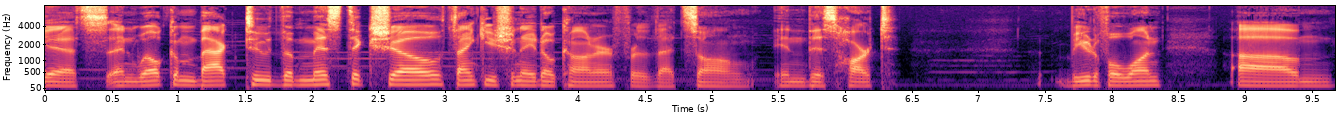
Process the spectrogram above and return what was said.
Yes, and welcome back to the Mystic Show. Thank you, Sinead O'Connor, for that song, In This Heart. Beautiful one. Um,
